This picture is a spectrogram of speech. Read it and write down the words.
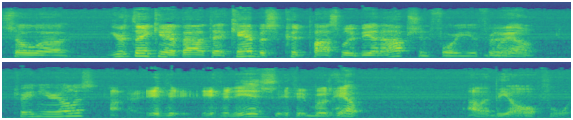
So uh, you're thinking about that cannabis could possibly be an option for you for Well, treating your illness? uh, if it, if it is, if it would help, I would be all for it.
